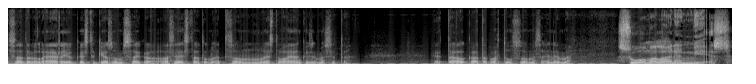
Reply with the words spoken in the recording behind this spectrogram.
saatavilla äärioikeistokin on Suomessa aika aseistautunut, että se on mun mielestä ajan kysymys, että, että alkaa tapahtua Suomessa enemmän. Suomalainen mies.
